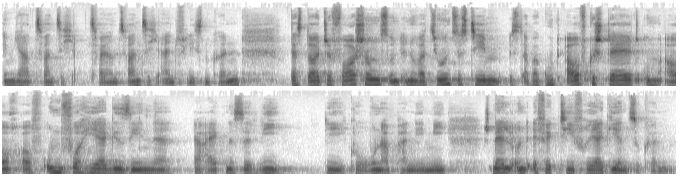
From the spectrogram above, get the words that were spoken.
im Jahr 2022 einfließen können. Das deutsche Forschungs- und Innovationssystem ist aber gut aufgestellt, um auch auf unvorhergesehene Ereignisse wie die Corona-Pandemie schnell und effektiv reagieren zu können.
